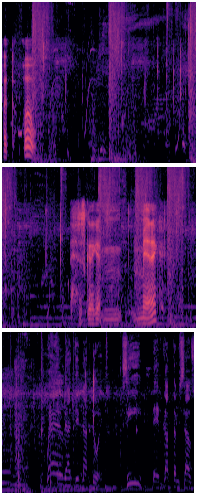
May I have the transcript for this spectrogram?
What? Whoa. This is gonna get manic. Well, that did not do it. See, they've got themselves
